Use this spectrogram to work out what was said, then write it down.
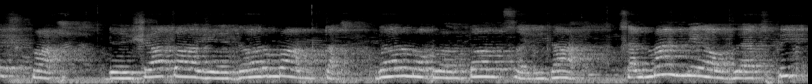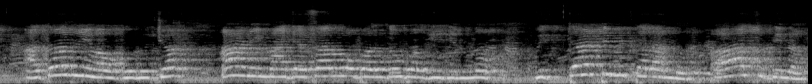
देशमा देशाचा ये धर्म आमचा. धर्मग्रंथ संविधान सन्माननीय व्यासपीठ आदरणीय गुरुजन आणि माझ्या सर्व बंधू भगिनींना विद्यार्थी मित्रांनो आज दिनांक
